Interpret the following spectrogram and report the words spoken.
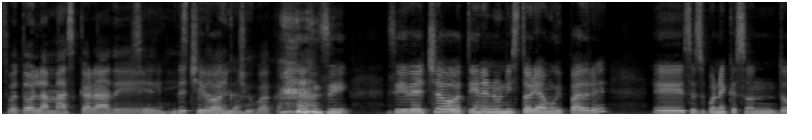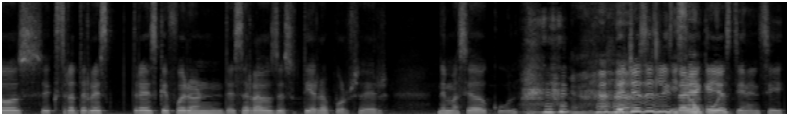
sobre todo la máscara de, Sí, de Chewbacca. Sí, sí, de hecho tienen una historia muy padre. Eh, se supone que son dos extraterrestres que fueron desterrados de su tierra por ser demasiado cool. De hecho, esa es la historia que cool. ellos tienen, sí.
